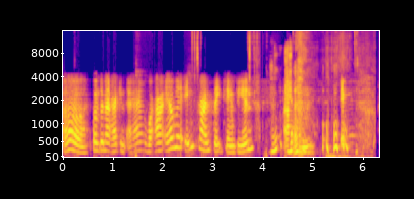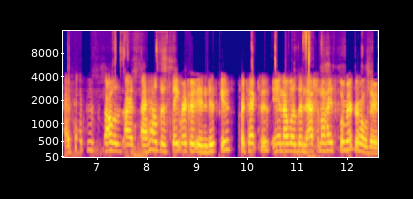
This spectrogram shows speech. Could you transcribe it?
Oh, something that I can add. Well, I am an eight-time state champion. Um, at Texas, I was I, I held the state record in discus for Texas, and I was a national high school record holder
